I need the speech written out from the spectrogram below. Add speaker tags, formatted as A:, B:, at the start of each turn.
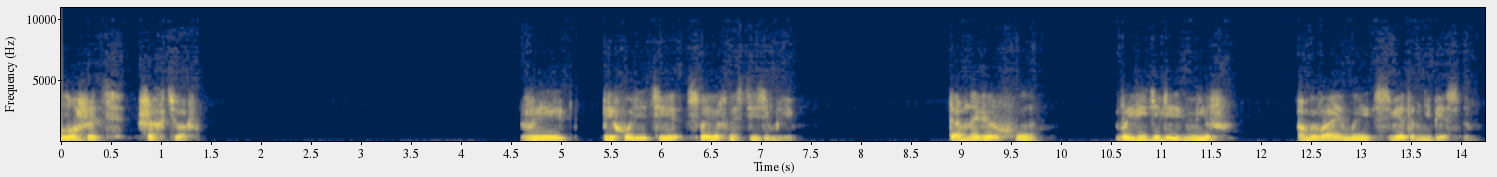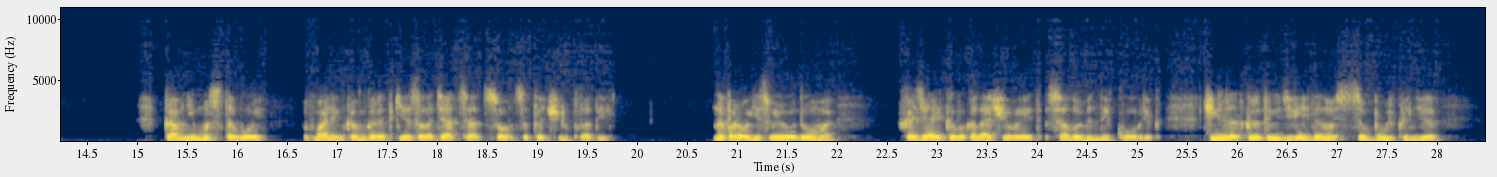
A: Лошадь-шахтер. Вы приходите с поверхности земли. Там наверху вы видели мир, омываемый светом небесным. Камни мостовой в маленьком городке золотятся от солнца точно плоды. На пороге своего дома хозяйка выколачивает соломенный коврик. Через открытую дверь доносится бульканье.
